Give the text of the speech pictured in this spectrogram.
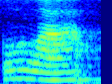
Olá,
